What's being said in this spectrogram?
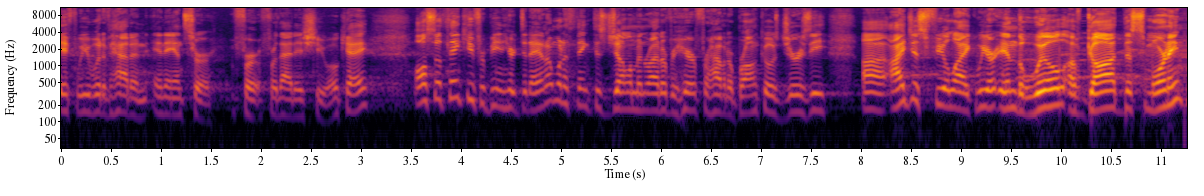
if we would have had an, an answer for, for that issue, okay? Also, thank you for being here today. And I want to thank this gentleman right over here for having a Broncos jersey. Uh, I just feel like we are in the will of God this morning.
